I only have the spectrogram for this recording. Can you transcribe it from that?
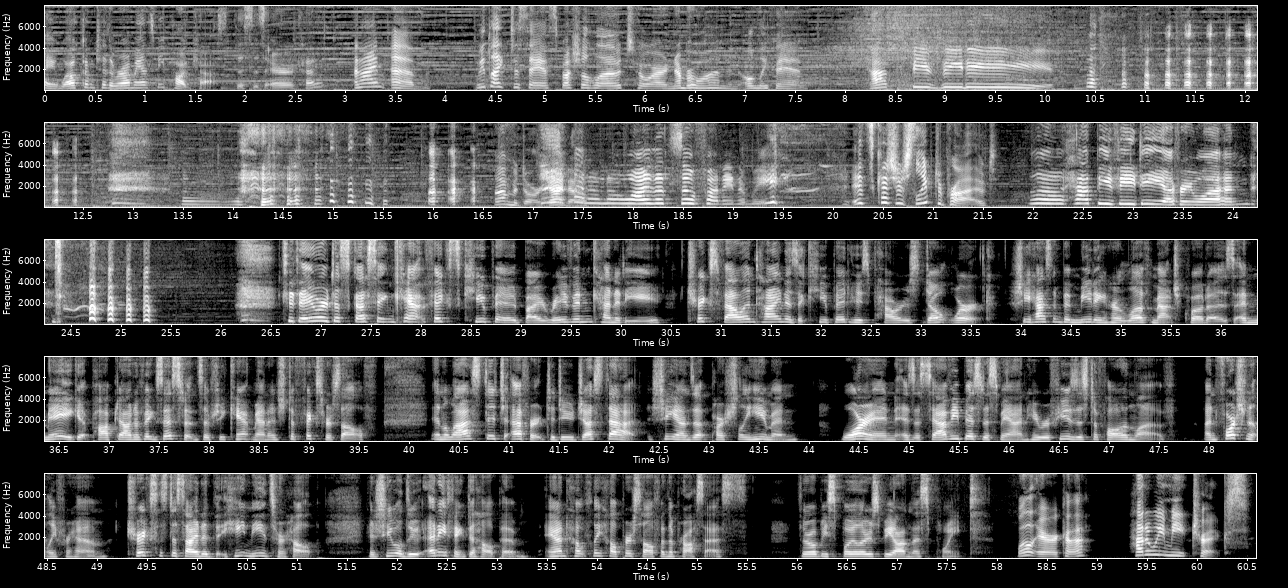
Hi, welcome to the Romance Me podcast. This is Erica. And I'm Em. We'd like to say a special hello to our number one and only fan, Happy VD! I'm a dork, I know. I don't know why that's so funny to me. It's because you're sleep deprived. Oh, uh, happy VD, everyone. Today we're discussing Can't Fix Cupid by Raven Kennedy. Trix Valentine is a Cupid whose powers don't work. She hasn't been meeting her love match quotas and may get popped out of existence if she can't manage to fix herself. In a last ditch effort to do just that, she ends up partially human. Warren is a savvy businessman who refuses to fall in love. Unfortunately for him, Trix has decided that he needs her help, and she will do anything to help him, and hopefully help herself in the process. There will be spoilers beyond this point. Well, Erica, how do we meet Trix?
